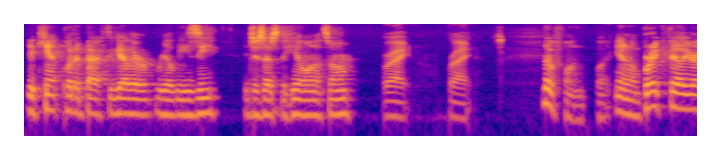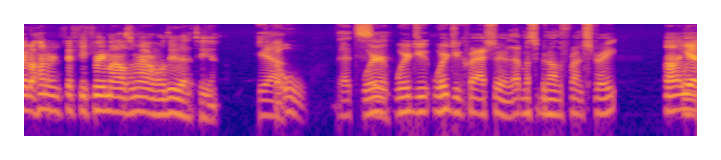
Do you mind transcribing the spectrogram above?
you can't put it back together real easy. It just has to heal on its own. Right. Right. No fun, but you know, brake failure at 153 miles an hour will do that to you. Yeah. Oh, That's where uh, where'd you where'd you crash there? That must have been on the front straight. Uh, yeah,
